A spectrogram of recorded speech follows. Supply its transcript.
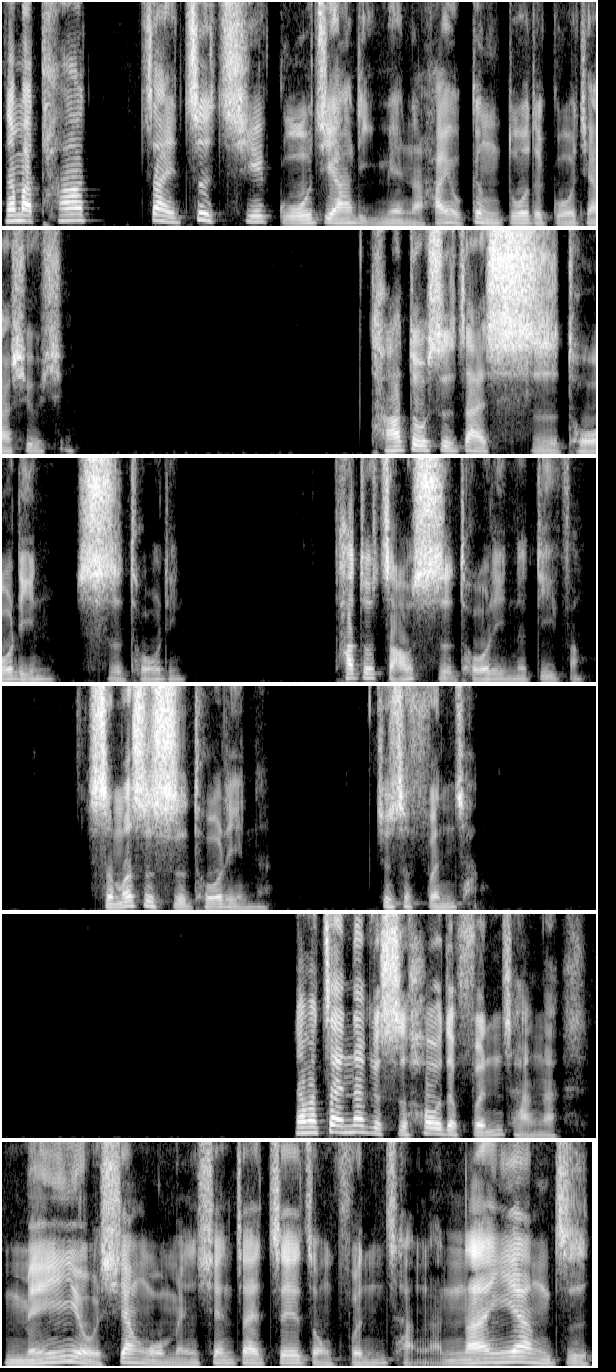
那么他在这些国家里面呢，还有更多的国家修行，他都是在死陀林，死陀林，他都找死陀林的地方。什么是死陀林呢？就是坟场。那么在那个时候的坟场啊，没有像我们现在这种坟场啊那样子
